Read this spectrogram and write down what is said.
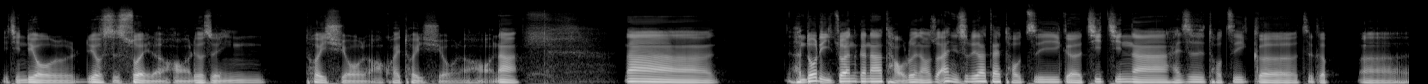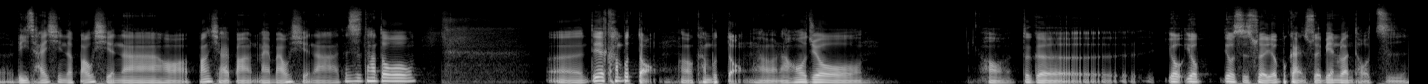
已经六六十岁了哈，六十岁已经退休了，快退休了哈。那那很多理专跟他讨论，然后说，哎，你是不是要再投资一个基金啊，还是投资一个这个呃理财型的保险啊，哦，帮小孩把买保险啊，但是他都呃第二看不懂哦，看不懂啊，然后就好这个又又六十岁又不敢随便乱投资，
